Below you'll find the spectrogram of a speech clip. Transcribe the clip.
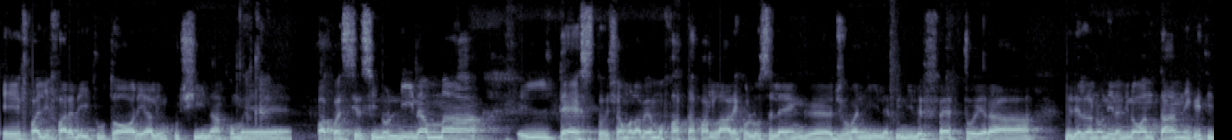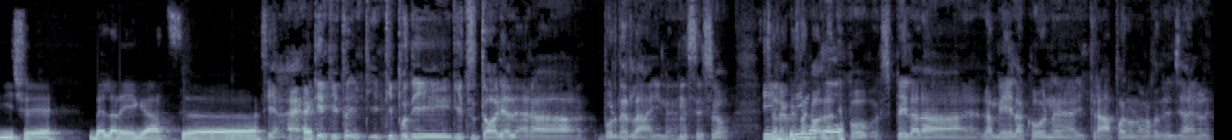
e fargli fare dei tutorial in cucina come okay. fa qualsiasi nonnina, ma il testo diciamo, l'abbiamo fatta parlare con lo slang giovanile, quindi l'effetto era vedere la nonnina di 90 anni che ti dice bella regaz. Eh, sì, eh, anche il, tito, il, il tipo di, di, tutorial era borderline, nel senso sì, c'era questa cosa tipo spela la, la, mela con il trapano, una roba del genere.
